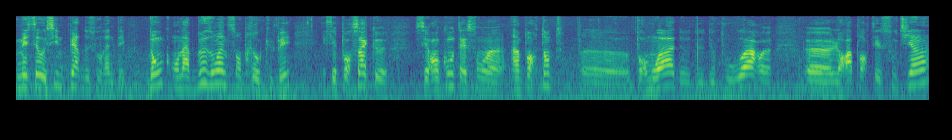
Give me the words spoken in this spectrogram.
mais c'est aussi une perte de souveraineté. Donc on a besoin de s'en préoccuper, et c'est pour ça que ces rencontres, elles sont euh, importantes euh, pour moi, de, de- pouvoir leur apporter le soutien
